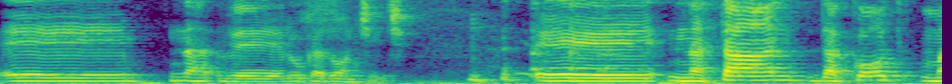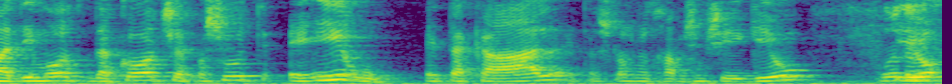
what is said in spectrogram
אה, ולוקה דונצ'יץ'. אה, נתן דקות מדהימות, דקות שפשוט העירו את הקהל, את ה-350 שהגיעו. יום-.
